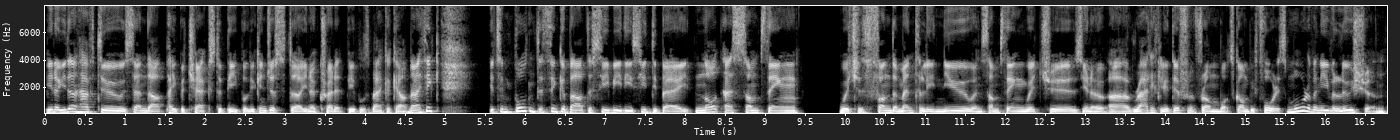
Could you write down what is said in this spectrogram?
You know, you don't have to send out paper checks to people. You can just, uh, you know, credit people's bank account. And I think it's important to think about the CBDC debate not as something which is fundamentally new and something which is, you know, uh, radically different from what's gone before. It's more of an evolution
